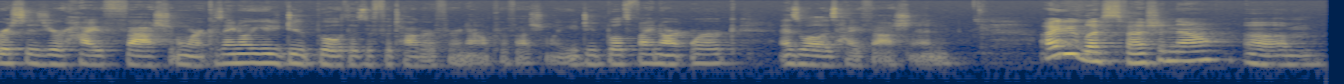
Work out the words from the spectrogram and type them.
versus your high fashion work? Because I know you do both as a photographer now professionally. You do both fine artwork as well as high fashion. I do less fashion now um,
